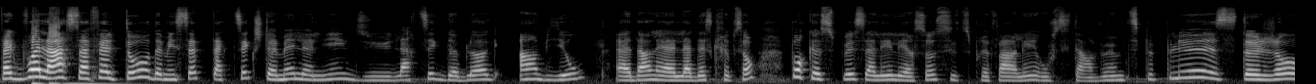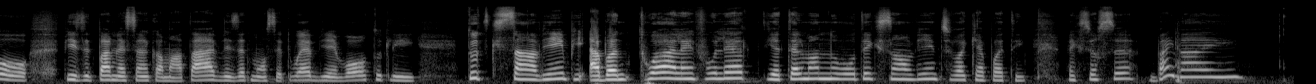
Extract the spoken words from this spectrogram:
Fait que voilà, ça fait le tour de mes sept tactiques. Je te mets le lien de l'article de blog en bio euh, dans la, description pour que tu puisses aller lire ça si tu préfères lire ou si tu en veux un petit peu plus, toujours. Puis n'hésite pas à me laisser un commentaire, visite mon site web, viens voir toutes les, tout ce qui s'en vient, puis abonne-toi à l'infolette. Il y a tellement de nouveautés qui s'en viennent, tu vas capoter. Fait que sur ce, bye bye!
